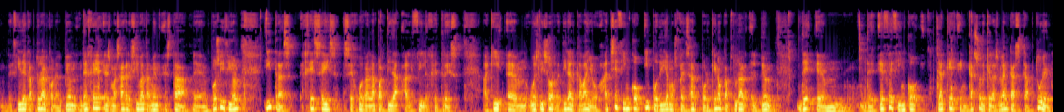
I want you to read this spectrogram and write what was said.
decide capturar con el peón de G, es más agresiva también esta eh, posición y tras G6 se juega en la partida alfil G3. Aquí em, Wesley So retira el caballo H5 y podríamos pensar por qué no capturar el peón de, em, de F5, ya que en caso de que las blancas capturen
